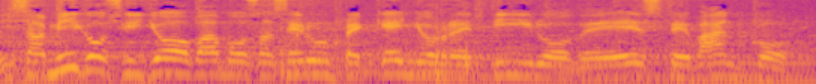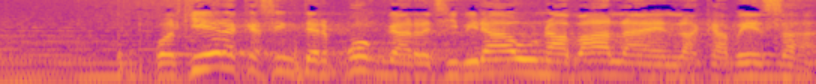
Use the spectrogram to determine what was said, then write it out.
Mis amigos y yo vamos a hacer un pequeño retiro de este banco. Cualquiera que se interponga recibirá una bala en la cabeza.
